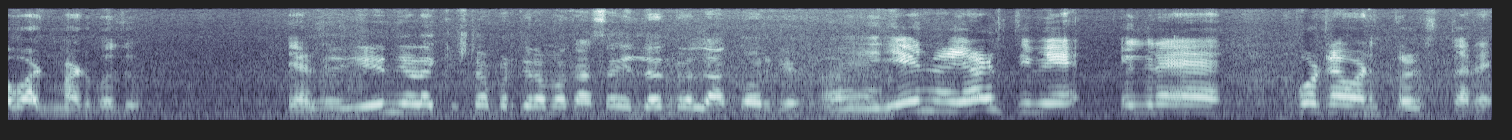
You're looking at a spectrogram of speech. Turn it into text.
ಅವಾಯ್ಡ್ ಮಾಡ್ಬೋದು. ಏನು ಹೇಳಕ್ಕೆ ಹೇಳಕ್ ಇಷ್ಟಪಡ್ತೀರಮ್ಮ ಕಸ ಇಲ್ಲಂದ್ರಲ್ಲ ಹಾಕೋರಿಗೆ? ಏನು ಹೇಳ್ತೀವಿ. ಇಲ್ಲದ್ರೆ ಫೋಟೋ ಹೊಡೆದು ಕಳಿಸ್ತಾರೆ.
